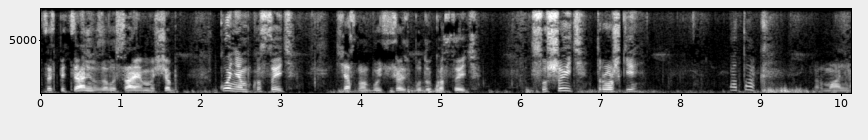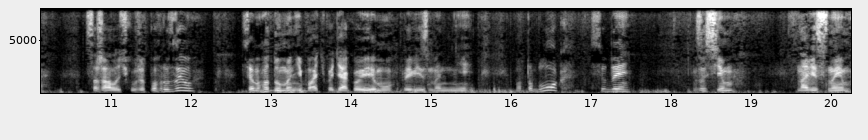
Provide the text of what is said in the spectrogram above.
це спеціально залишаємо, щоб коням косити. Зараз, мабуть, щось буду косити, сушити трошки. А так, нормально. Сажалочку вже погрузив. В цьому году мені батько, дякую йому, привіз мені мотоблок сюди з усім навісним.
